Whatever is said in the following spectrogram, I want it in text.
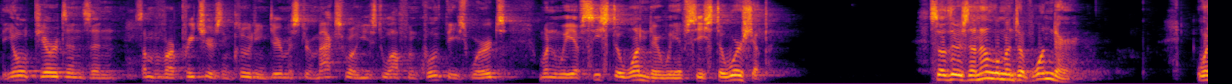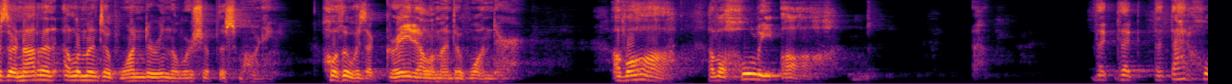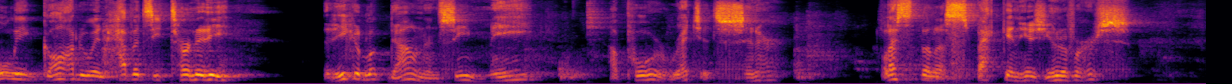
The old Puritans and some of our preachers, including dear Mr. Maxwell, used to often quote these words when we have ceased to wonder, we have ceased to worship. So there's an element of wonder. Was there not an element of wonder in the worship this morning? Oh, there was a great element of wonder of awe, of a holy awe. That, that, that, that holy God who inhabits eternity, that he could look down and see me, a poor, wretched sinner, less than a speck in his universe,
